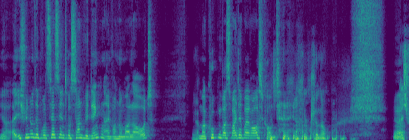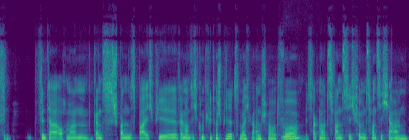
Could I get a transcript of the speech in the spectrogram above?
ja, ich finde unseren Prozess sehr interessant. Wir denken einfach nur mal laut. Ja. Mal gucken, was weiter bei rauskommt. genau. Ja. Ich finde finde da auch mal ein ganz spannendes Beispiel, wenn man sich Computerspiele zum Beispiel anschaut. Vor, mhm. ich sag mal, 20, 25 Jahren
